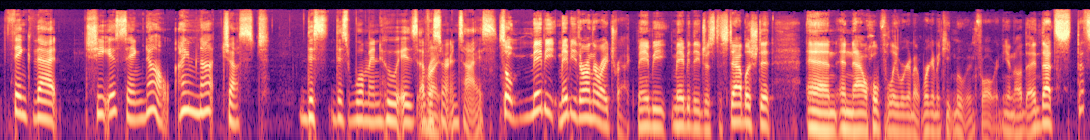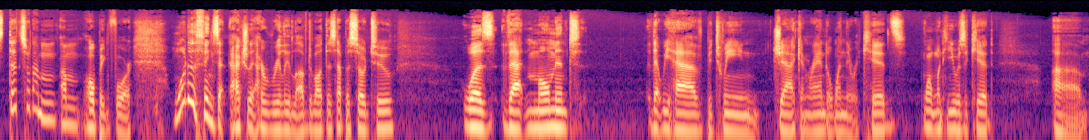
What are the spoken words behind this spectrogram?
think that she is saying, no, I'm not just this this woman who is of a certain size. So maybe maybe they're on the right track. Maybe maybe they just established it, and and now hopefully we're gonna we're gonna keep moving forward. You know, and that's that's that's what I'm I'm hoping for. One of the things that actually I really loved about this episode too was that moment that we have between Jack and Randall when they were kids, when when he was a kid, um,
